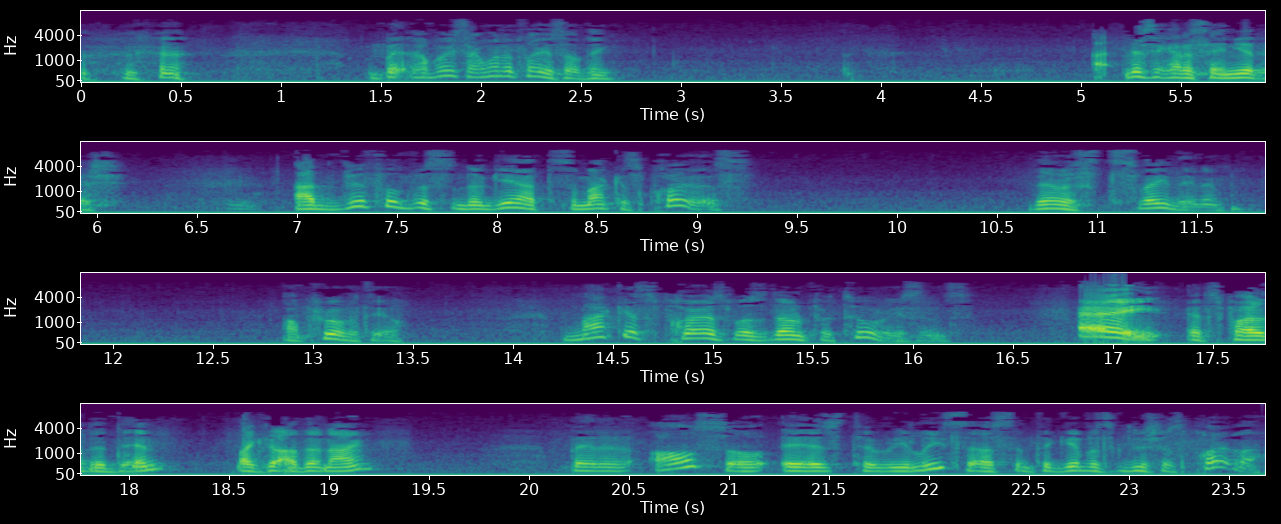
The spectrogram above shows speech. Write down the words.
But Rabbi, I want to tell you something. This I gotta say in Yiddish. Ad wiffel vis nogia zu Preures, there is zwei dinim. I'll prove it to you. Makkes Preures was done for two reasons. A, it's part of the din, like the other nine. But it also is to release us and to give us Kedushas Preura.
